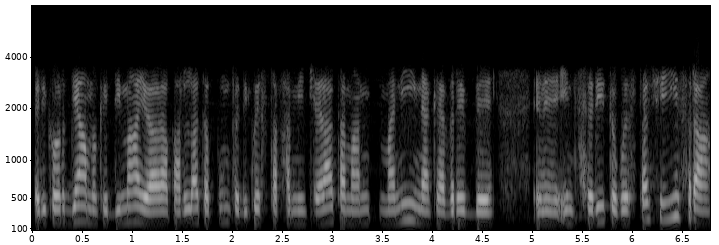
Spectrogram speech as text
Ricordiamo che Di Maio aveva parlato appunto di questa famigerata man- manina che avrebbe eh, inserito questa cifra,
